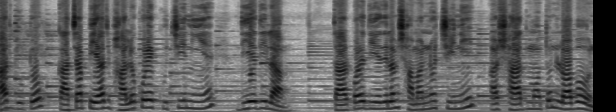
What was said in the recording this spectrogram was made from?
আর দুটো কাঁচা পেঁয়াজ ভালো করে কুচিয়ে নিয়ে দিয়ে দিলাম। তারপরে দিয়ে দিলাম সামান্য চিনি আর স্বাদ মতন লবণ।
